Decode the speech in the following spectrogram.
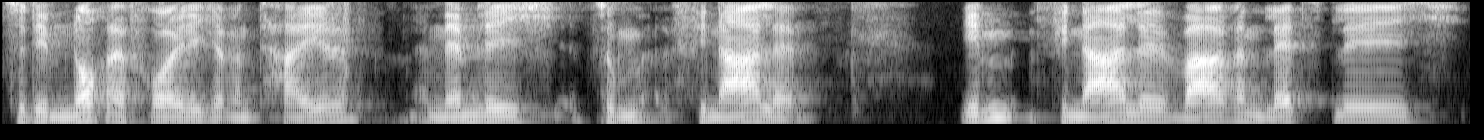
zu dem noch erfreulicheren Teil, nämlich zum Finale. Im Finale waren letztlich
